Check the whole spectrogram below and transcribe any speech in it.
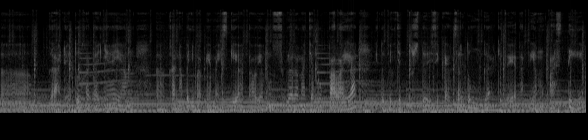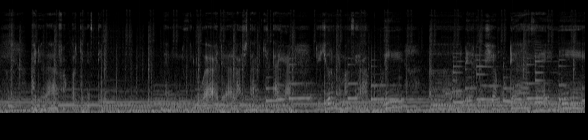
eh, nggak uh, ada tuh katanya yang karena penyebab MSG atau yang segala macam lupa lah ya itu pencetus dari si cancer itu enggak gitu ya. Tapi yang pasti adalah faktor genetik. Dan kedua adalah lifestyle kita ya jujur memang saya akui uh, dari usia muda saya ini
